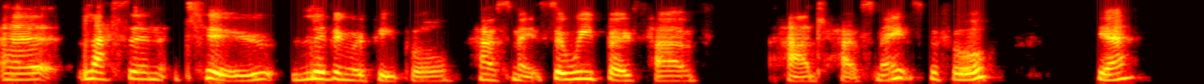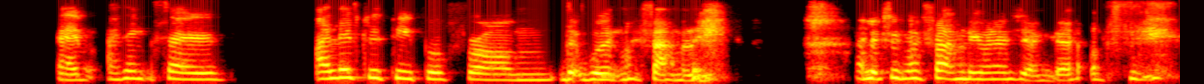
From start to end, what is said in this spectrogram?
uh, lesson two living with people, housemates. So we both have had housemates before. Yeah. Um, I think so. I lived with people from that weren't my family. I lived with my family when I was younger, obviously.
